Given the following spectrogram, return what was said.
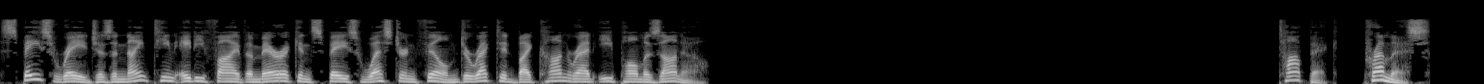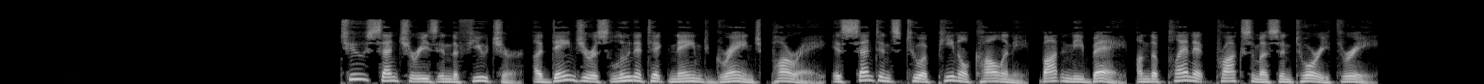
Space Rage is a 1985 American space western film directed by Conrad E. Palmisano. Premise Two centuries in the future, a dangerous lunatic named Grange Pare is sentenced to a penal colony, Botany Bay, on the planet Proxima Centauri 3.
